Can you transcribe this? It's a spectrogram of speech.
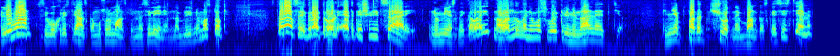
Ливан с его христианско-мусульманским населением на Ближнем Востоке старался играть роль этакой Швейцарии, но местный колорит наложил на него свой криминальный оттенок. К неподотчетной банковской системе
